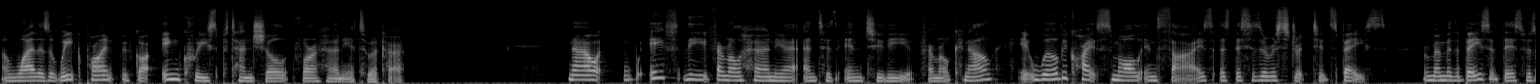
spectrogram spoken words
And where there's a weak point, we've got increased potential for a hernia to occur. Now, if the femoral hernia enters into the femoral canal, it will be quite small in size as this is a restricted space. Remember, the base of this was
